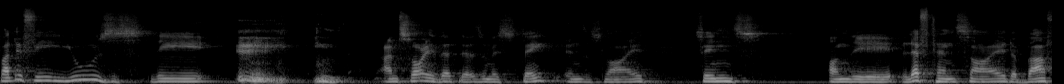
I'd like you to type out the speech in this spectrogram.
But if we use the, I'm sorry that there's a mistake in the slide, since on the left-hand side above,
